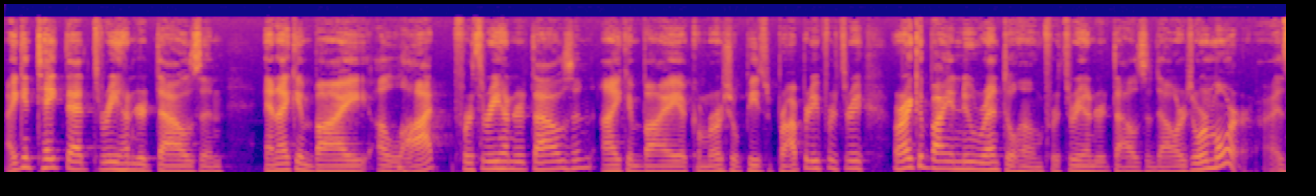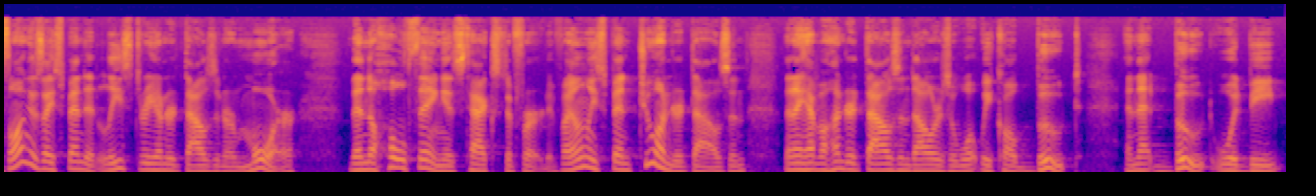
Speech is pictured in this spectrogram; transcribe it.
I can take that 300,000 and I can buy a lot for 300,000, I can buy a commercial piece of property for 3 or I could buy a new rental home for $300,000 or more. As long as I spend at least 300,000 or more, then the whole thing is tax deferred. If I only spend 200,000, then I have $100,000 of what we call boot, and that boot would be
